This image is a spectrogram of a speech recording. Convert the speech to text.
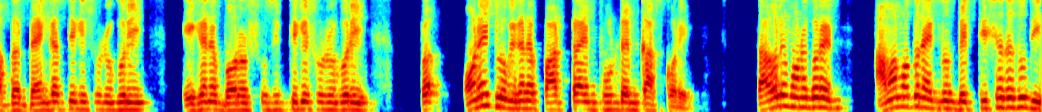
আপনার ব্যাংকার থেকে শুরু করি, এখানে বড় সচিব থেকে শুরু করি, অনেক লোক এখানে পার্ট টাইম ফুল টাইম কাজ করে। তাহলে মনে করেন আমার মতন একজন ব্যক্তির সাথে যদি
